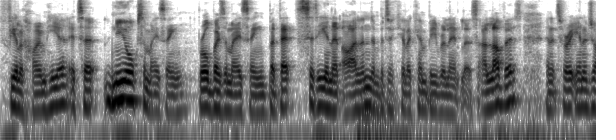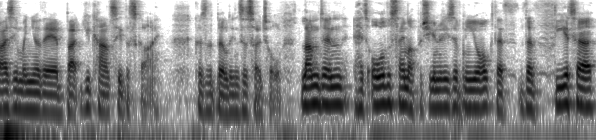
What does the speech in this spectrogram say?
feel at home here. It's a New York's amazing, Broadway's amazing, but that city and that island in particular can be relentless. I love it, and it's very energizing when you're there, but you can't see the sky because the buildings are so tall. London has all the same opportunities of New York. The the theater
